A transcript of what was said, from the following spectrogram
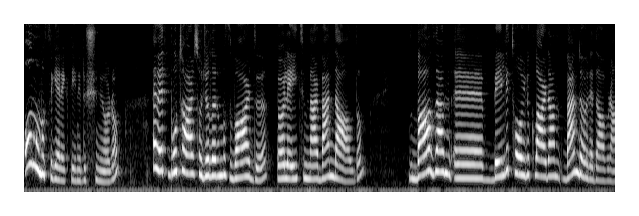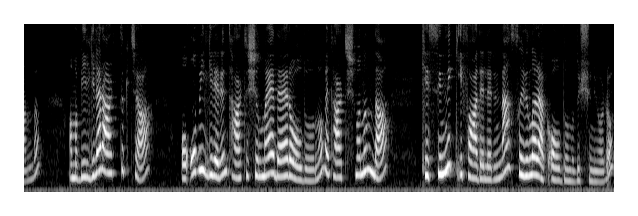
olmaması gerektiğini düşünüyorum. Evet bu tarz hocalarımız vardı. Böyle eğitimler ben de aldım. Bazen e, belli toyluklardan ben de öyle davrandım. Ama bilgiler arttıkça o, o bilgilerin tartışılmaya değer olduğunu ve tartışmanın da kesinlik ifadelerinden sıyrılarak olduğunu düşünüyorum.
